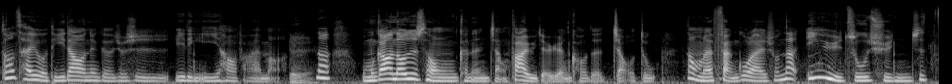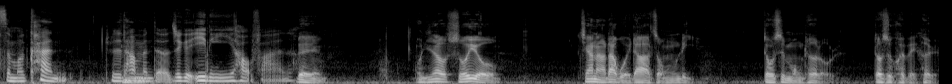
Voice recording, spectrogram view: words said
刚才有提到那个就是一零一号法案嘛？对。那我们刚刚都是从可能讲法语的人口的角度，那我们来反过来说，那英语族群是怎么看？就是他们的这个一零一号法案啊？对，我知道所有加拿大伟大的总理都是蒙特娄人，都是魁北克人。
